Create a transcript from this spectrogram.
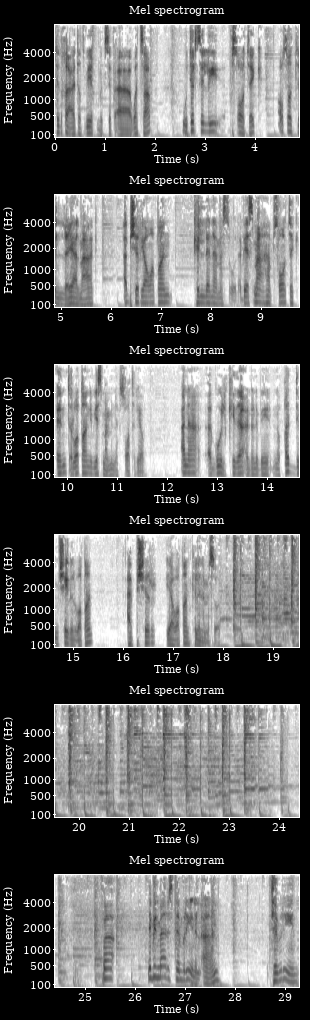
تدخل على تطبيق Mix FM واتساب وترسل لي بصوتك أو صوت العيال معك أبشر يا وطن. كلنا مسؤول. أبي أسمعها بصوتك أنت الوطن يبي يسمع منك صوت اليوم. أنا أقول كذا إنه نبي نقدم شيء للوطن. أبشر يا وطن كلنا مسؤول. فنبي نمارس تمرين الآن. تمرين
